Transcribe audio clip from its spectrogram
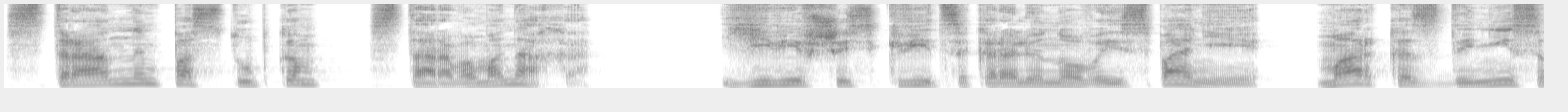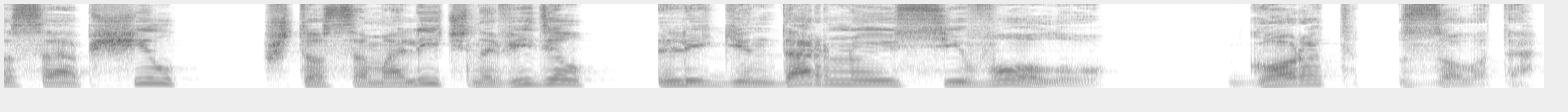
странным поступком старого монаха. Явившись к вице-королю Новой Испании, Маркос Дениса сообщил, что самолично видел легендарную Сиволу, город золота.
